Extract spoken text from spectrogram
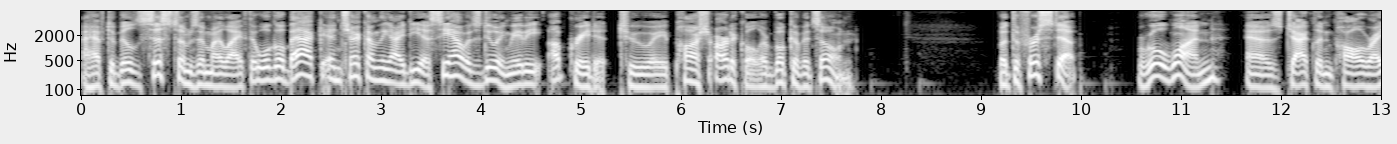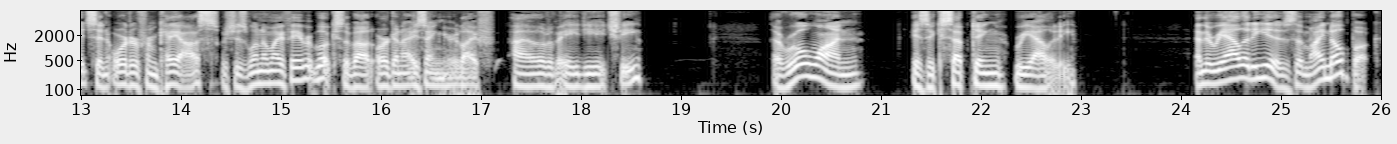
I have to build systems in my life that will go back and check on the idea, see how it's doing, maybe upgrade it to a posh article or book of its own. But the first step, rule one, as Jaclyn Paul writes in Order from Chaos, which is one of my favorite books about organizing your life out of ADHD. The rule one is accepting reality. And the reality is that my notebook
